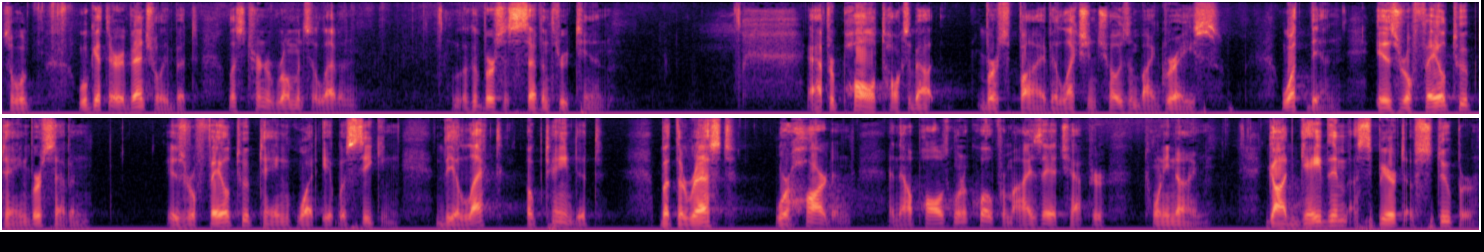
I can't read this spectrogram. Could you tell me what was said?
So we'll, we'll get there eventually, but let's turn to Romans 11. Look at verses 7 through 10. After Paul talks about verse 5, election chosen by grace, what then? Israel failed to obtain, verse 7, Israel failed to obtain what it was seeking. The elect obtained it, but the rest were hardened. And now Paul's going to quote from Isaiah chapter 29. God gave them a spirit of stupor,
